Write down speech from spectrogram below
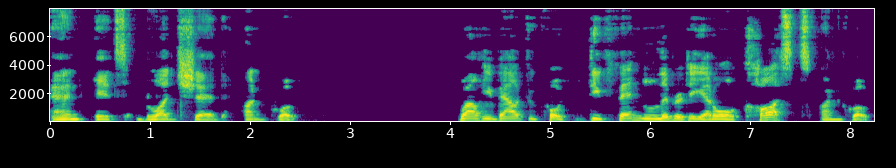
and it's bloodshed, unquote. While he vowed to, quote, defend liberty at all costs, unquote,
